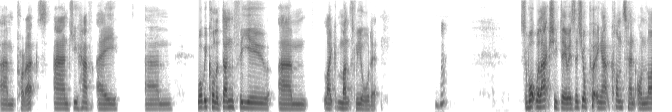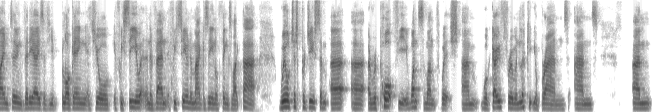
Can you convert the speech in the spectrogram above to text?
um, product, and you have a um, what we call a done for you um, like monthly audit. Mm -hmm. So what we'll actually do is as you're putting out content online, doing videos of you blogging, as you're, if we see you at an event, if we see you in a magazine or things like that, we'll just produce a, a, a report for you once a month, which um, will go through and look at your brand and um,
